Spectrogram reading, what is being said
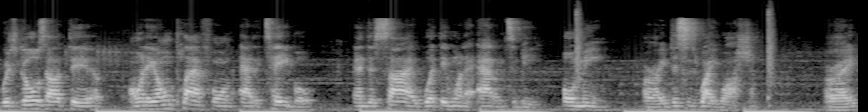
which goes out there on their own platform at a table and decide what they want an atom to be or mean. All right, this is whitewashing. All right,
